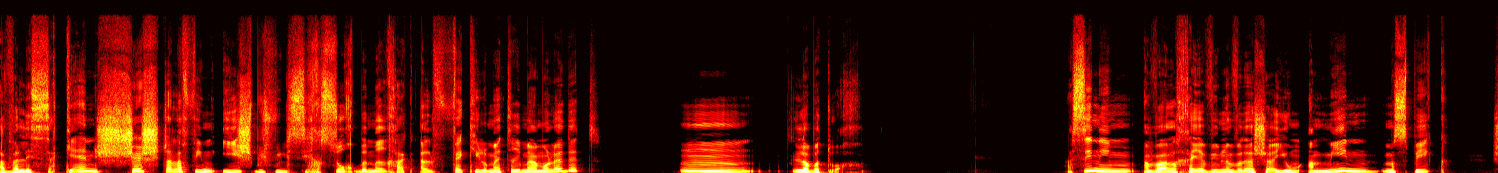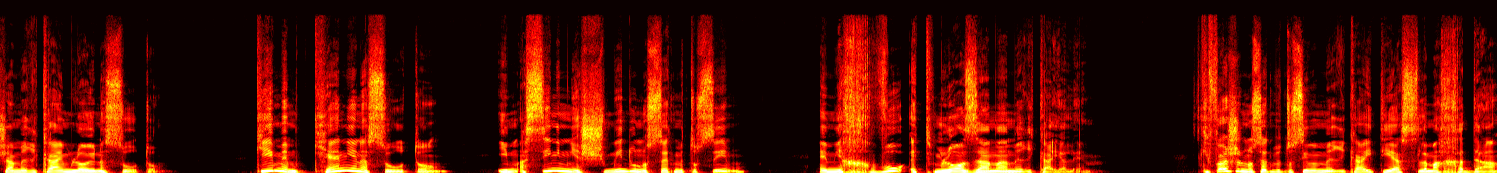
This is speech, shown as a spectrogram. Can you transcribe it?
אבל לסכן 6,000 איש בשביל סכסוך במרחק אלפי קילומטרים מהמולדת? Mm, לא בטוח. הסינים אבל חייבים לוודא שהאיום אמין מספיק שהאמריקאים לא ינסו אותו. כי אם הם כן ינסו אותו, אם הסינים ישמידו נושאת מטוסים, הם יחוו את מלוא הזעם האמריקאי עליהם. תקיפה של נושאת מטוסים אמריקאי תהיה הסלמה חדה,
